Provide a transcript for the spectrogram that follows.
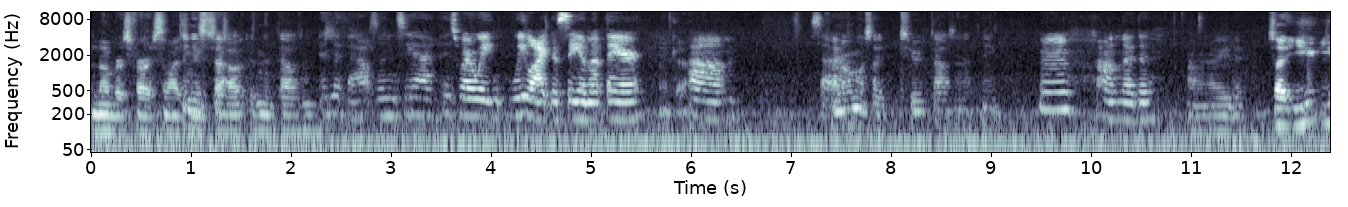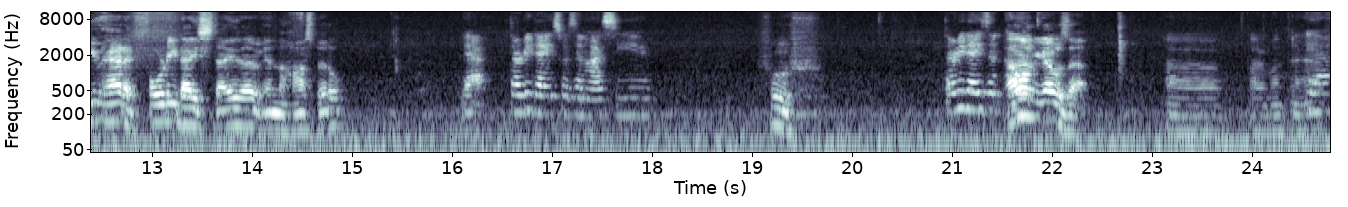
numbers for somebody's think immune system? thou- in the thousands. in the thousands. Yeah, is where we we like to see him up there. Okay. Um, so My normal was like two thousand, I think. mm, I don't know the I don't know either. So you you had a forty day stay though in the hospital. yeah 30 days was in ICU. Whew. 30 days in. How long ago was that? Uh, about a month and a half. Yeah,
